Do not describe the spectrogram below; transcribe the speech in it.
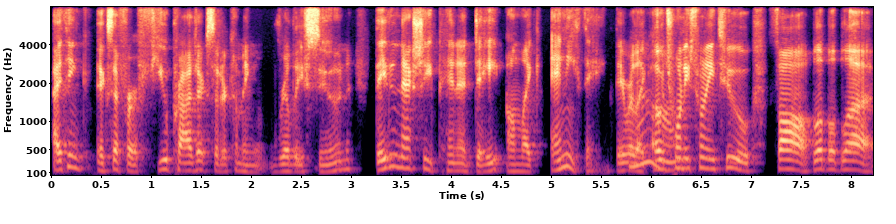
i think except for a few projects that are coming really soon they didn't actually pin a date on like anything. They were like oh 2022 fall blah blah blah.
